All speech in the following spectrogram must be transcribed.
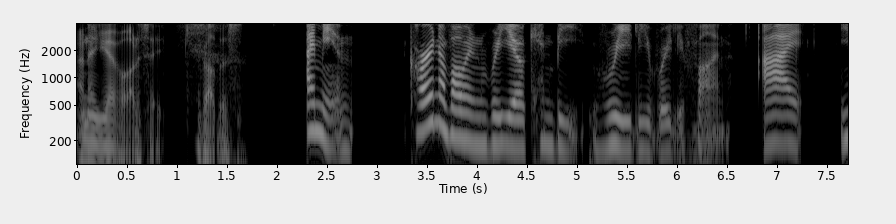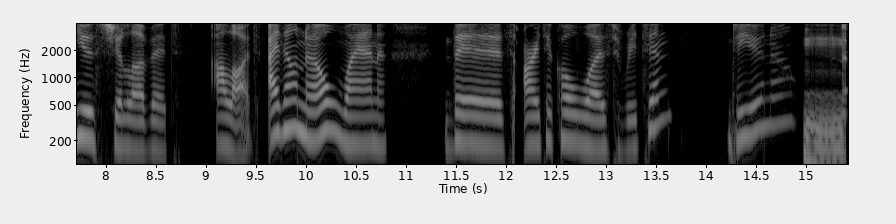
I know you have a lot to say about this. I mean, carnival in Rio can be really, really fun. I used to love it a lot. I don't know when this article was written? Do you know? No.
